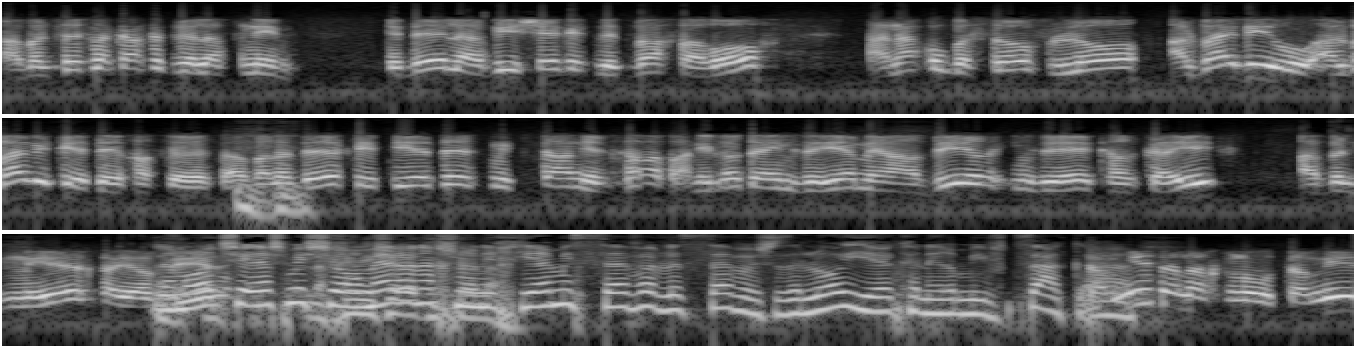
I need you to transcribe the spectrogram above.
אבל צריך לקחת ולהפנים, כדי להביא שקט לטווח ארוך, אנחנו בסוף לא, הלוואי ויהיו, הלוואי ותהיה דרך אחרת, אבל הדרך תהיה דרך מבצע נרחב, אני לא יודע אם זה יהיה מהאוויר, אם זה יהיה קרקעי, אבל נהיה חייבים... למרות שיש מי שאומר אנחנו נחיה מסבב לסבב, שזה לא יהיה כנראה מבצע. תמיד אנחנו, תמיד,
